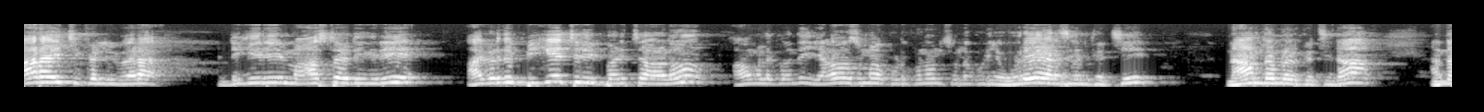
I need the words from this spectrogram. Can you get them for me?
ஆராய்ச்சி கல்வி வர டிகிரி மாஸ்டர் டிகிரி அதுக்கடுத்து பிஹெச்டி படித்தாலும் அவங்களுக்கு வந்து இலவசமாக கொடுக்கணும்னு சொல்லக்கூடிய ஒரே அரசியல் கட்சி நாம் தமிழர் கட்சி தான். அந்த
